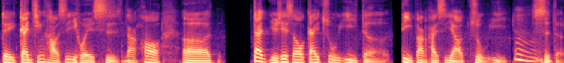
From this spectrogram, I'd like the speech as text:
对，感情好是一回事，然后呃，但有些时候该注意的地方还是要注意。嗯，是的。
